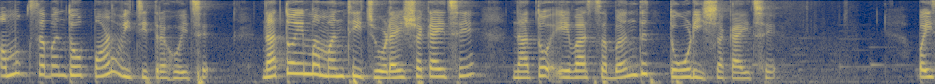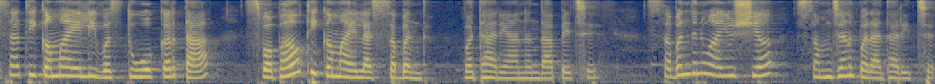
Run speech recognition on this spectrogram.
અમુક સંબંધો પણ વિચિત્ર હોય છે. ના તો એમાં મનથી જોડાઈ શકાય છે, ના તો એવા સંબંધ તોડી શકાય છે. પૈસાથી કમાયેલી વસ્તુઓ કરતાં સ્વભાવથી કમાયેલા સંબંધ વધારે આનંદ આપે છે. સંબંધનું આયુષ્ય સમજણ પર આધારિત છે,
